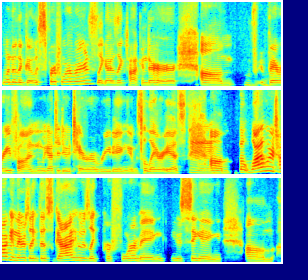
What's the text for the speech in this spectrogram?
one of the ghost performers. Like I was like talking to her. Um, very fun. We got to do a tarot reading. It was hilarious. Mm. Um, but while we were talking, there's like this guy who was like performing. He was singing. Um, I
